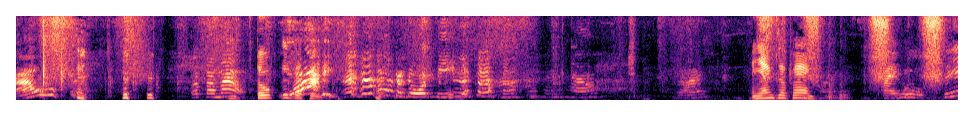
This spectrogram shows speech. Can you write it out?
เอาว่าตาเมา ตุ กอีกกระถึกกระโดดดีอันยังจะแพงถ่ายรูปสิ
